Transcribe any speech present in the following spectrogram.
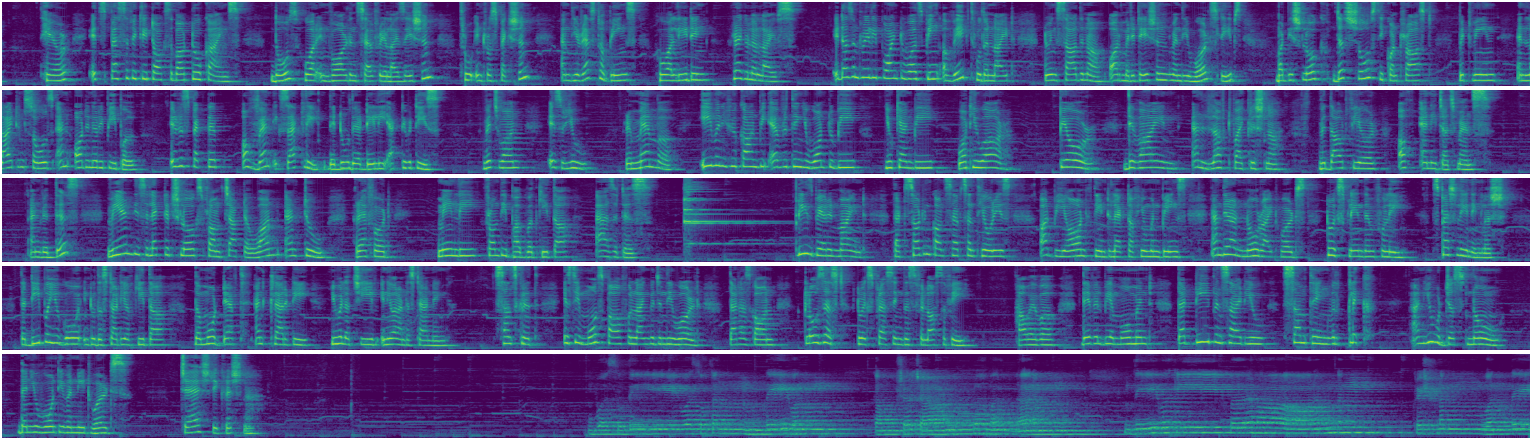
Here, it specifically talks about two kinds those who are involved in self realization through introspection, and the rest of beings who are leading regular lives. It doesn't really point towards being awake through the night, doing sadhana or meditation when the world sleeps, but the shlok just shows the contrast between enlightened souls and ordinary people, irrespective of when exactly they do their daily activities. Which one is you? Remember, even if you can't be everything you want to be, you can be what you are pure, divine, and loved by Krishna without fear of any judgments. And with this, we end the selected shlokas from chapter 1 and 2, referred mainly from the Bhagavad Gita as it is. Bear in mind that certain concepts and theories are beyond the intellect of human beings and there are no right words to explain them fully, especially in English. The deeper you go into the study of Gita, the more depth and clarity you will achieve in your understanding. Sanskrit is the most powerful language in the world that has gone closest to expressing this philosophy. However, there will be a moment that deep inside you something will click and you would just know. Then you won't even need words. Jai Shri Krishna. वसुदेवसुतं देवं कंशचाणूरमर्दनं देवकी परमानन्दं कृष्णं वन्दे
